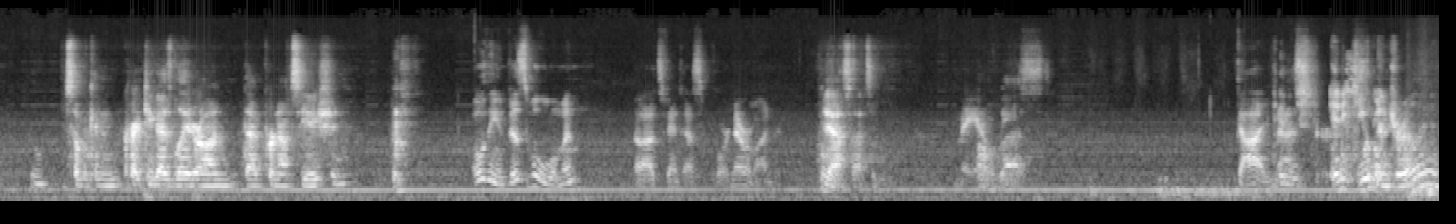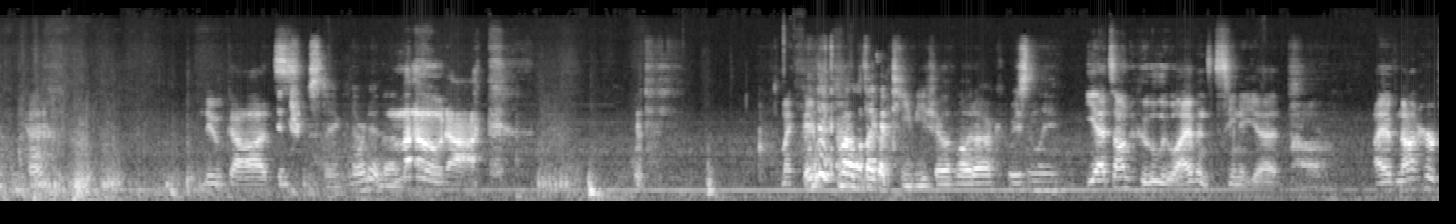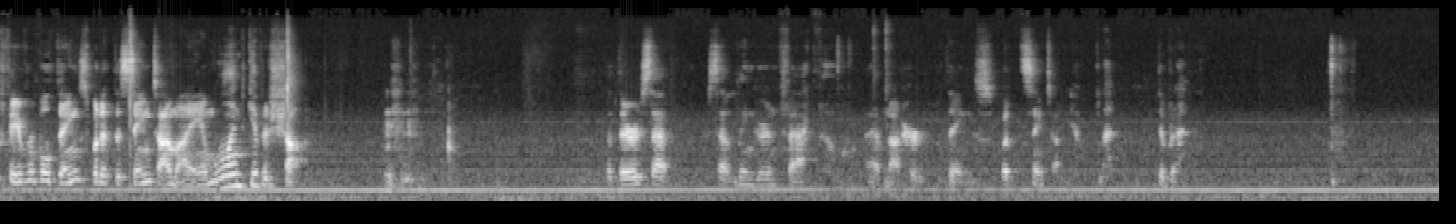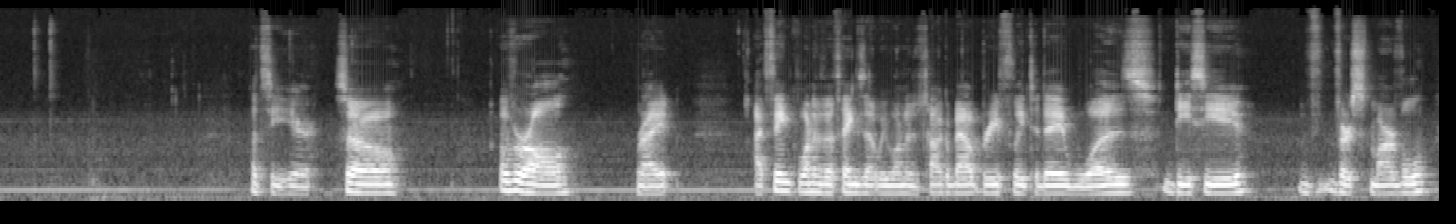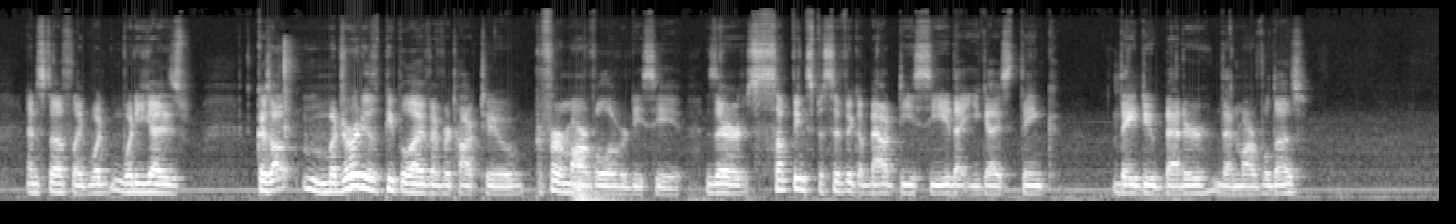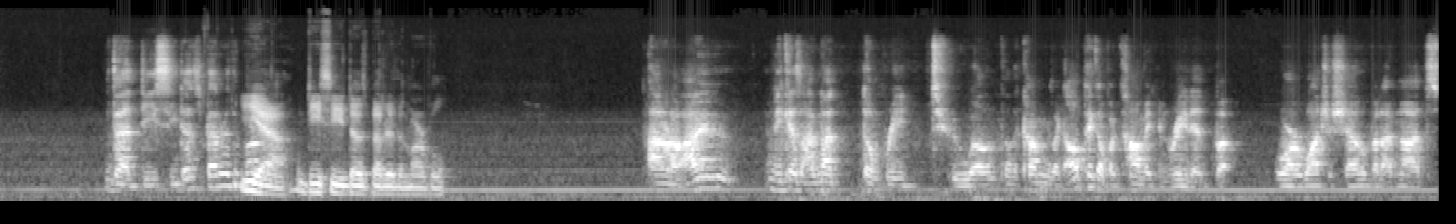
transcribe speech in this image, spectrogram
Someone can correct you guys later on that pronunciation. Oh, the Invisible Woman. Oh, that's Fantastic Four. Never mind. Yes, that's a Man Oh. Beast. Guy In, Master. Inhumans, really? Okay, New Gods. interesting. Never knew that. MODOK. My Didn't they come out with like a TV show with MODOK recently? Yeah, it's on Hulu. I haven't seen it yet. Oh. I have not heard favorable things, but at the same time, I am willing to give it a shot. But there is that, there's that lingering fact, though. I have not heard things, but at the same time, yeah. Blah, blah, blah. Let's see here. So, overall, right? I think one of the things that we wanted to talk about briefly today was DC versus Marvel and stuff. Like, what what do you guys? Because majority of the people I've ever talked to prefer Marvel over DC. Is there something specific about DC that you guys think they do better than Marvel does? That DC does better than Marvel? Yeah, DC does better than Marvel. I don't know. I because I'm not don't read too well into the comics. Like I'll pick up a comic and read it, but or watch a show, but I'm not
